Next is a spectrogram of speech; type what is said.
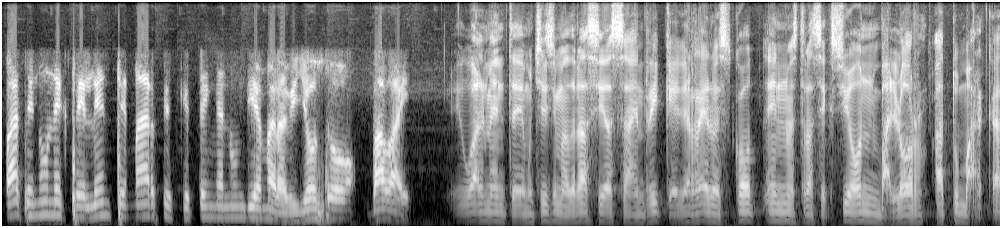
Pasen un excelente martes, que tengan un día maravilloso. Bye bye. Igualmente, muchísimas gracias a Enrique Guerrero Scott en nuestra sección Valor a tu marca.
